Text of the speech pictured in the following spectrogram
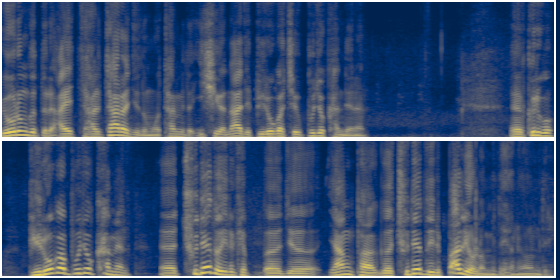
요런 것들은 아예 잘 자라지도 못합니다. 이 시가 낮에 비료가 적 부족한 데는. 에, 그리고 비료가 부족하면 에, 추대도 이렇게 어, 저 양파 그 추대도 이렇게 빨리 올라옵니다. 이놈들이.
